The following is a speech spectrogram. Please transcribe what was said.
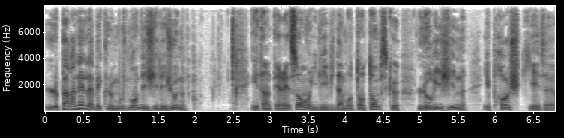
Le parallèle avec le mouvement des Gilets jaunes est intéressant. Il est évidemment tentant parce que l'origine est proche, qui est euh,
